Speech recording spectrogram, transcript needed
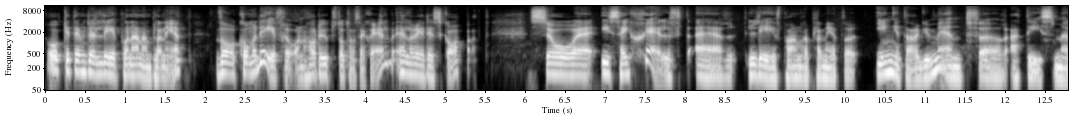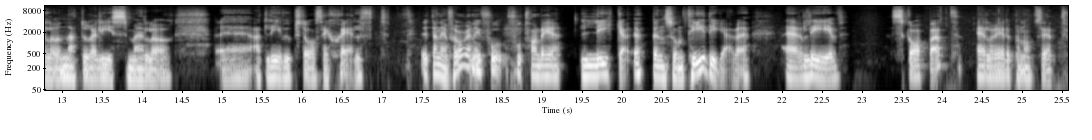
och ett eventuellt liv på en annan planet. Var kommer det ifrån? Har det uppstått av sig själv eller är det skapat? Så eh, i sig självt är liv på andra planeter inget argument för ateism eller naturalism eller eh, att liv uppstår av sig självt. Utan den frågan är for, fortfarande lika öppen som tidigare. Är liv skapat eller är det på något sätt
